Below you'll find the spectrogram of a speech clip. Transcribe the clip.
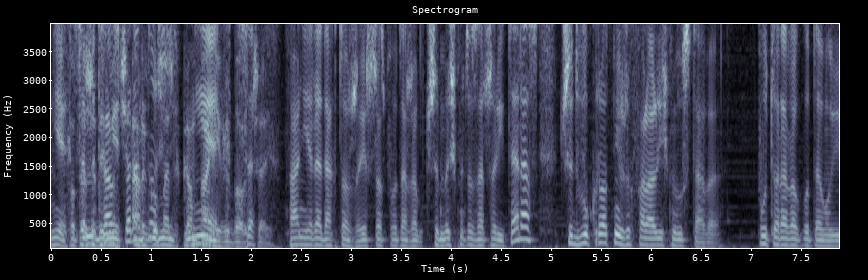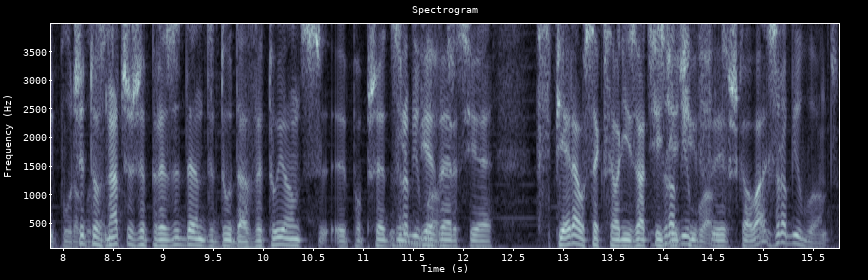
Nie, po to, żeby mieć argument w kampanii nie, wyborczej. Chcę, panie redaktorze, jeszcze raz powtarzam, czy myśmy to zaczęli teraz, czy dwukrotnie już uchwalaliśmy ustawę? Półtora roku temu i pół Czy roku to temu. znaczy, że prezydent Duda, wetując y, poprzednie Zrobił dwie błąd. wersje, wspierał seksualizację Zrobił dzieci w, w szkołach? Zrobił błąd.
